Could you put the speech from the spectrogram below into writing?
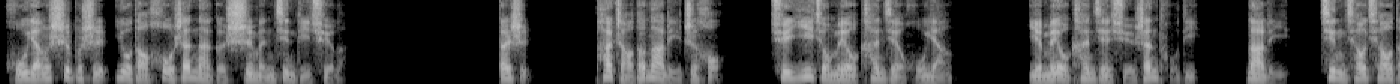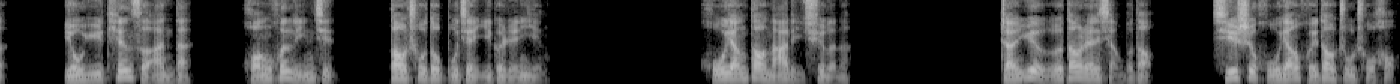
胡杨是不是又到后山那个师门禁地去了？但是，他找到那里之后，却依旧没有看见胡杨，也没有看见雪山土地。那里静悄悄的，由于天色暗淡，黄昏临近，到处都不见一个人影。胡杨到哪里去了呢？展月娥当然想不到，其实胡杨回到住处后，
